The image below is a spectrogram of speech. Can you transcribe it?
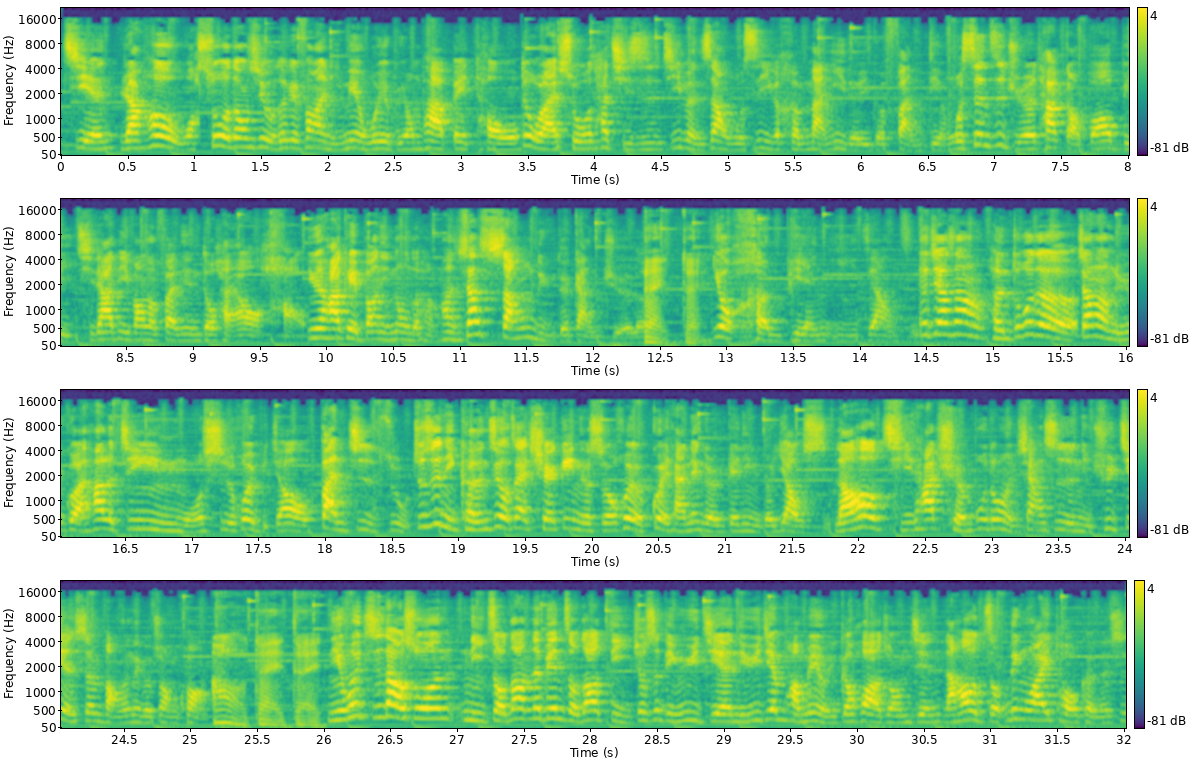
间，然后我所有东西我都可以放在里面，我也不用怕被偷。对我来说，它其实基本上我是一个很满意的一个饭店。我甚至觉得它搞不好比其他地方的饭店都还要好，因为它可以帮你弄得很很像商旅的感觉了。对对，又很便宜这样子，又加上很多的香港旅馆，它的经营模式会比较半自助，就是你可能只有在 check in 的时候会有柜台那个人给你一个钥匙，然后其他全部都很像是你去健身房的那个状况。哦，对对，你会知道说你走到那边走到底就是淋浴间，淋浴间旁边有一个化妆间，然后走另外一头可能是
